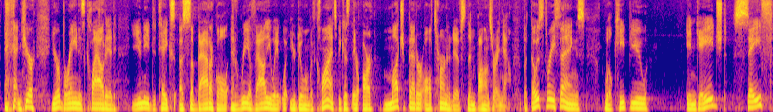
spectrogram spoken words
and your your brain is clouded. You need to take a sabbatical and reevaluate what you're doing with clients because there are much better alternatives than bonds right now. But those three things will keep you engaged, safe,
